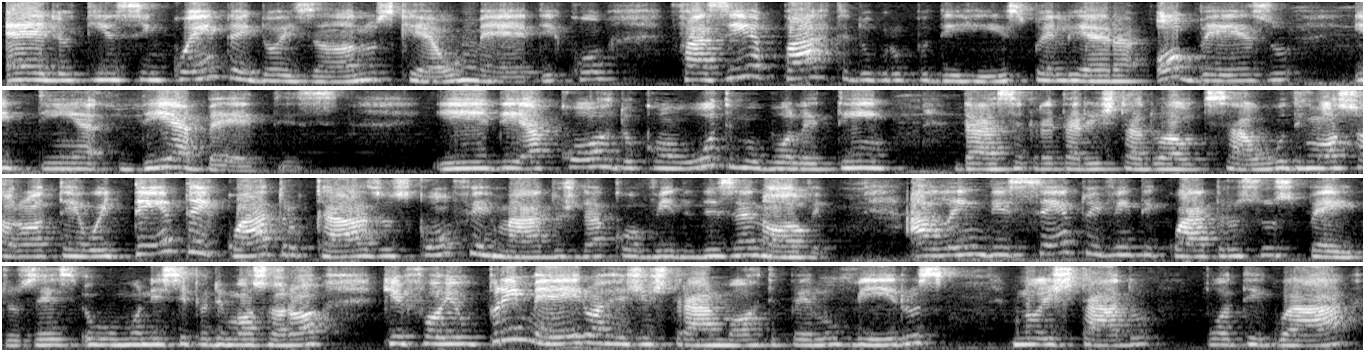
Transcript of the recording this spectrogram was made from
Hélio tinha 52 anos, que é o médico, fazia parte do grupo de risco, ele era obeso e tinha diabetes. E de acordo com o último boletim da Secretaria Estadual de Saúde, Mossoró tem 84 casos confirmados da Covid-19, além de 124 suspeitos. O município de Mossoró, que foi o primeiro a registrar a morte pelo vírus no estado, Potiguar,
